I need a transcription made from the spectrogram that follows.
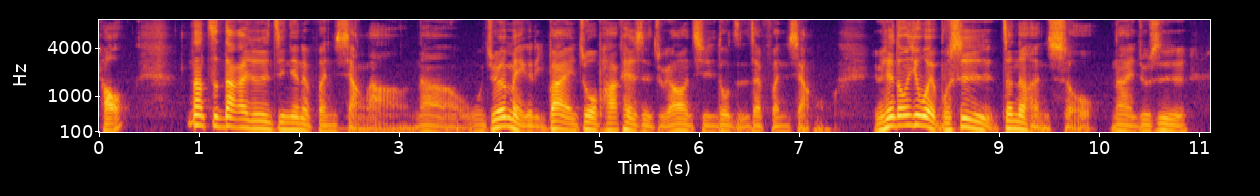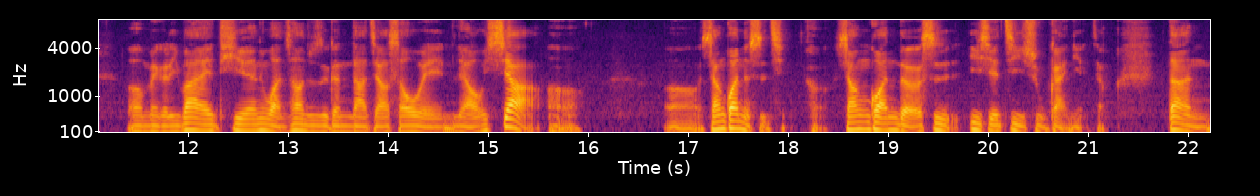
好，那这大概就是今天的分享啦。那我觉得每个礼拜做 Podcast 主要其实都只是在分享，有些东西我也不是真的很熟，那也就是呃每个礼拜天晚上就是跟大家稍微聊一下啊。呃相关的事情。相关的是一些技术概念，这样，但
